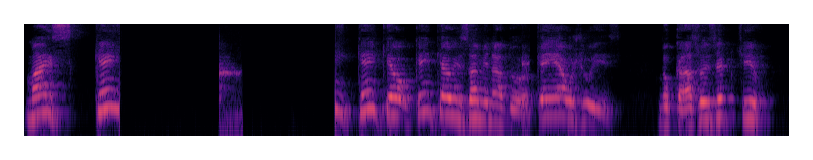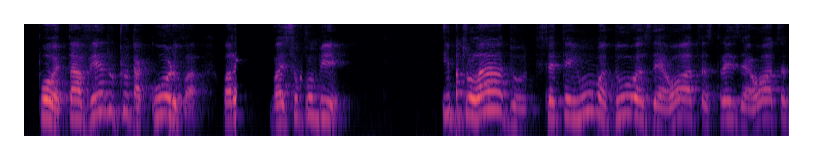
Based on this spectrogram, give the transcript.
Mas quem, quem, que, é o, quem que é o examinador? Quem é o juiz? No caso, o executivo. Pô, está vendo que a curva vai sucumbir. E, por outro lado, você tem uma, duas derrotas, três derrotas,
